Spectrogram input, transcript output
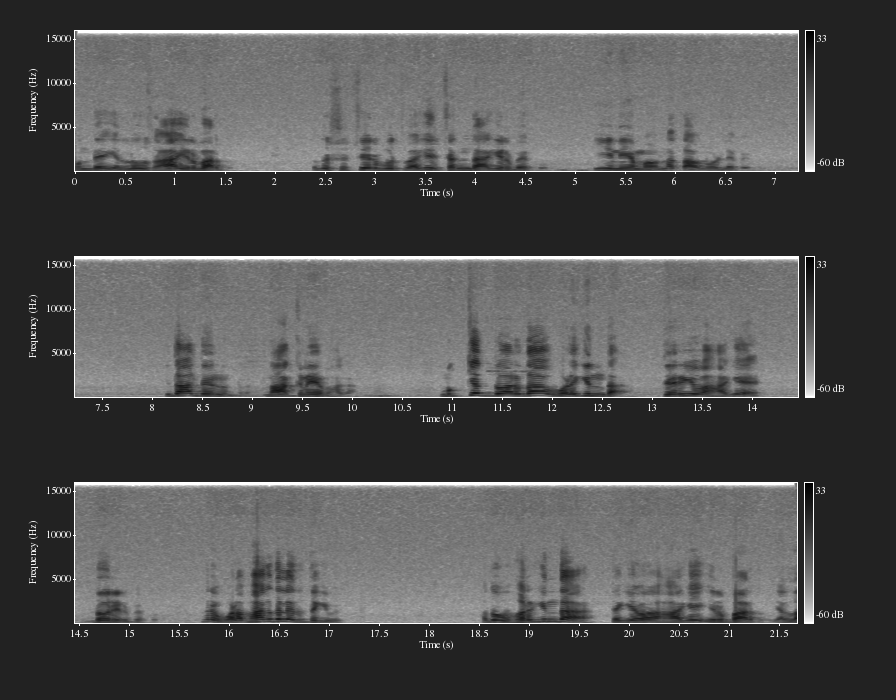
ಮುಂದೆ ಎಲ್ಲೂ ಸಹ ಇರಬಾರ್ದು. ಅದು ಶುಚಿರ್ಭೂತವಾಗಿ ಚೆಂದಾಗಿರಬೇಕು. ಈ ನಿಯಮವನ್ನು ತಾವು ನೋಡಲೇಬೇಕು. ಇದಾದ ನಂತರ ನಾಲ್ಕನೇ ಭಾಗ. ಮುಖ್ಯ ದ್ವಾರದ ಒಳಗಿಂದ ತೆರೆಯುವ ಹಾಗೆ ಡೋರ್ ಇರಬೇಕು. ಅಂದರೆ ಒಳಭಾಗದಲ್ಲೇ ಅದು ತೆಗಿಬೇಕು. ಅದು ಹೊರಗಿಂದ ತೆಗೆಯುವ ಹಾಗೆ ಇರಬಾರ್ದು. ಎಲ್ಲ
